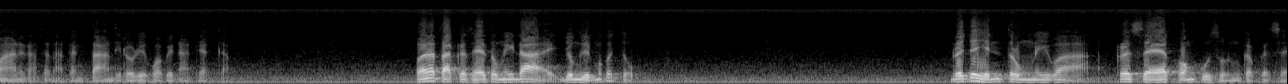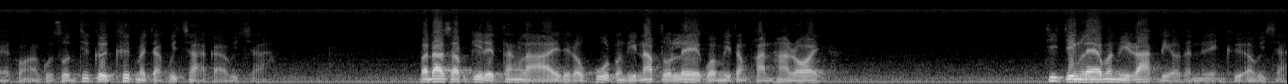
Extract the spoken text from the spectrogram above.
มาในลักษณะต่าง ๆ ที่เราเรียกว่าเป็นอาชญากรรมเพราะถ้าตัดกระแสตรงนี้ได้ ยงอื่นมันก็จบ เราจะเห็นตรงนี้ว่ากระแสของกุศลกับกระแสของอกุศลที่เกิดขึ้นมาจากวิชากับวิชาบรรดาสัพกิเลสทั้งหลายที่เราพูดบางทีนับตัวเลขว่ามีตั้งพันห้าร้อยที่จริงแล้วมันมีรากเดียวท่านเองคืออวิชชา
